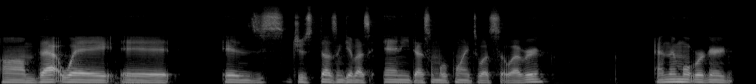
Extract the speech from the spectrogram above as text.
Um, that way it is just doesn't give us any decimal points whatsoever. And then what we're going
